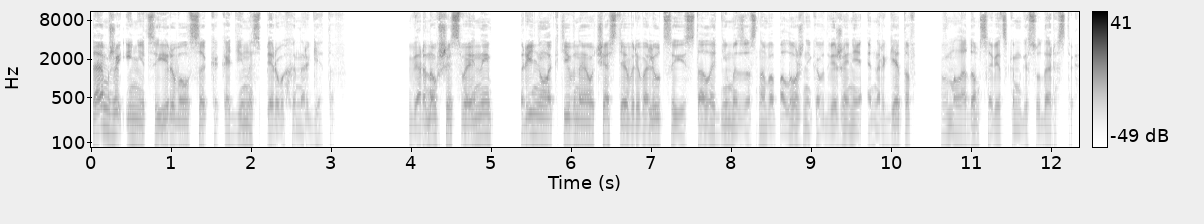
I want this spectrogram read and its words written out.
Там же инициировался как один из первых энергетов. Вернувшись с войны, принял активное участие в революции и стал одним из основоположников движения энергетов в молодом советском государстве.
